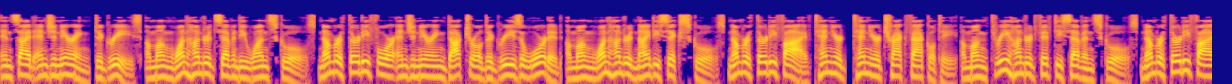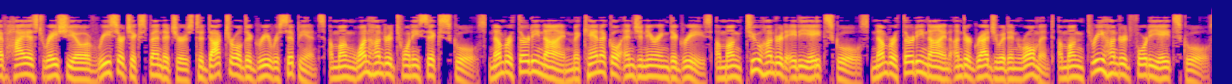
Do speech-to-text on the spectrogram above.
Inside Engineering degrees among 171 schools. Number 34 Engineering Doctoral degrees awarded among 196 schools. Number 35 Tenured tenure track faculty among 357 schools. Number 35 5 highest ratio of research expenditures to doctoral degree recipients among 126 schools. Number 39 mechanical engineering degrees among 288 schools. Number 39 undergraduate enrollment among 348 schools.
